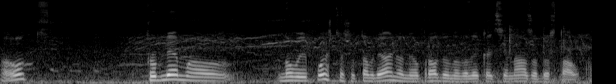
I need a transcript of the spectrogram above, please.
А от проблема нової пошти, що там реально неоправдано велика ціна за доставку.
